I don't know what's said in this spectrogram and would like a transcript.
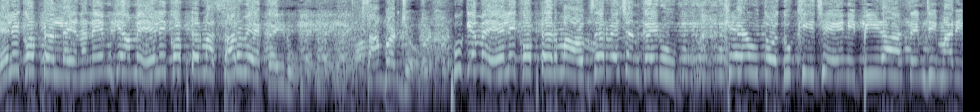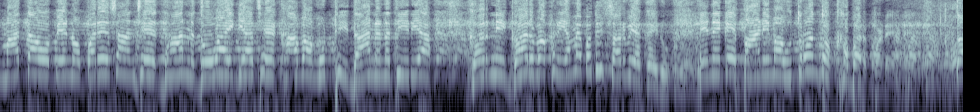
હેલિકોપ્ટર લઈને. અને એમ કે અમે હેલિકોપ્ટરમાં સર્વે કર્યું. સાંભળજો. હું કે અમે હેલિકોપ્ટરમાં ઓબ્ઝર્વેશન કર્યું. ખેડૂતો દુખી છે, એની પીડા સમજી મારી માતાઓ, બહેનો પરેશાન છે, ધાન ધોવાઈ ગયા છે ખાવા મુઠ્ઠી ધાન નથી રહ્યા. ઘરની ઘર વખરી અમે બધું સર્વે કર્યું. એને કઈ પાણીમાં ઉતરો તો ખબર પડે. તો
